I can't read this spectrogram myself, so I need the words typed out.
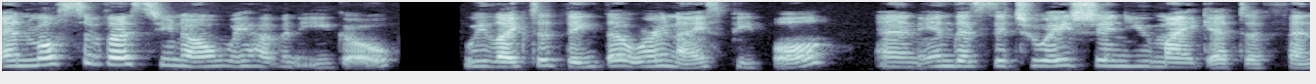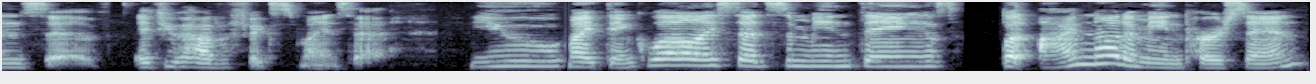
And most of us, you know, we have an ego. We like to think that we're nice people. And in this situation, you might get defensive if you have a fixed mindset. You might think, well, I said some mean things, but I'm not a mean person.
